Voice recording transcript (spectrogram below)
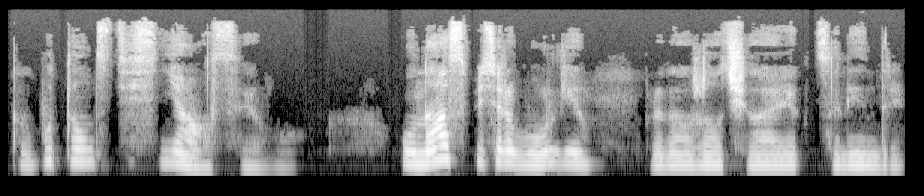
как будто он стеснялся его. «У нас в Петербурге», — продолжал человек в цилиндре,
